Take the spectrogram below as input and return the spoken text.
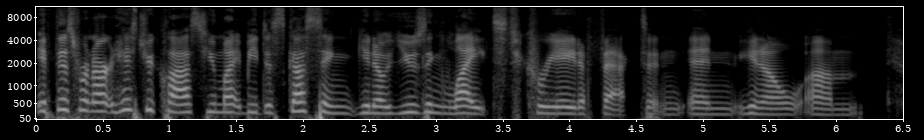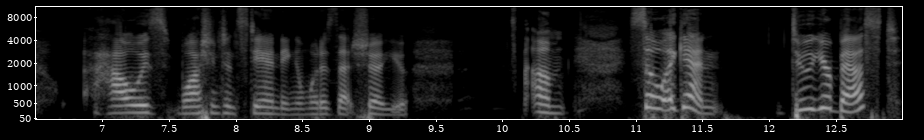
if this were an art history class, you might be discussing, you know, using light to create effect and, and you know, um, how is Washington standing and what does that show you? Um, so again, do your best,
